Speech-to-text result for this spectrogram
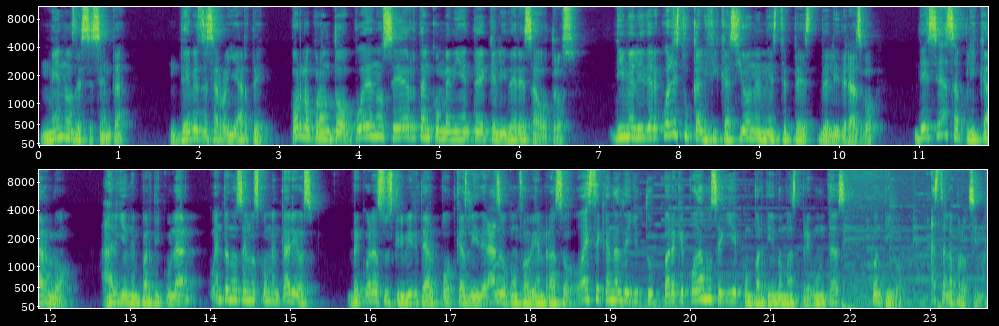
Menos de 60, debes desarrollarte. Por lo pronto, puede no ser tan conveniente que lideres a otros. Dime, líder, ¿cuál es tu calificación en este test de liderazgo? ¿Deseas aplicarlo? ¿A alguien en particular? Cuéntanos en los comentarios. Recuerda suscribirte al podcast Liderazgo con Fabián Razo o a este canal de YouTube para que podamos seguir compartiendo más preguntas contigo. Hasta la próxima.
